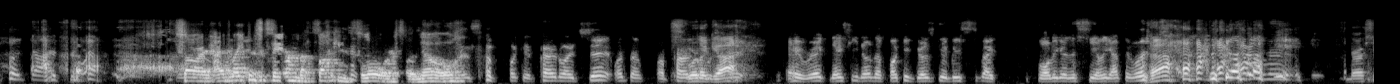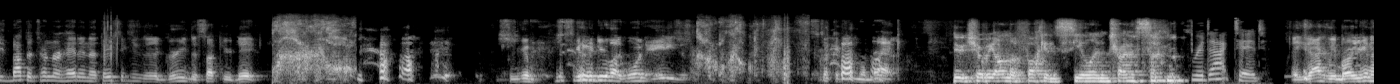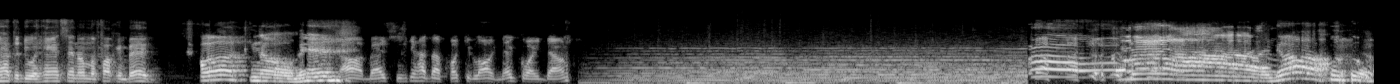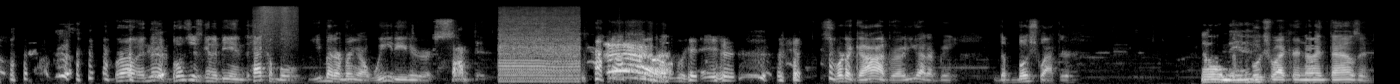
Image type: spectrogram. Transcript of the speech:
oh, God. Sorry, I'd like to stay on the fucking floor, so no. some fucking paranoid shit. What the? A Swear to God. shit. Hey Rick, next thing you know, the fucking girl's gonna be like floating on the ceiling afterwards. Bro, she's about to turn her head in a 360 degree to suck your dick. she's gonna she's gonna do like 180 just suck it from the back. Dude, she'll be on the fucking ceiling trying to suck Redacted. Exactly, bro. You're gonna have to do a handstand on the fucking bed. Fuck no, man. Nah, man, she's gonna have that fucking long neck going down. Ah, no. Bro, and that bush is gonna be impeccable. You better bring a weed eater or something. Weird eater. Swear to God, bro, you gotta be the bushwhacker. No, man. Bushwhacker 9000.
